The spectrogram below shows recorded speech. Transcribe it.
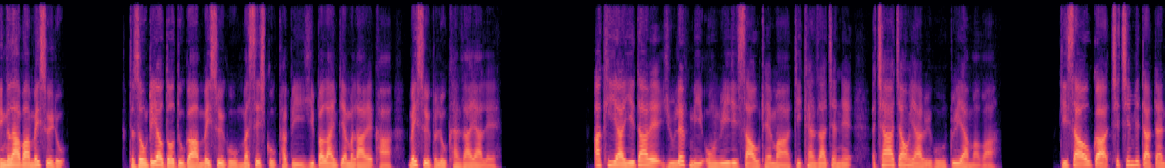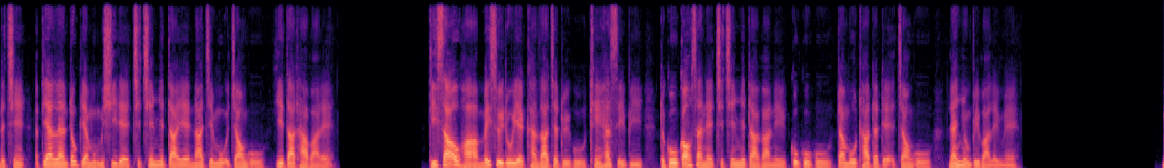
မင်္ဂလာပါမိတ်ဆွေတို့တစ်စုံတစ်ယောက်သောသူကမိတ်ဆွေကို message ကိုဖတ်ပြီး reply ပြန်မလာတဲ့အခါမိတ်ဆွေဘယ်လိုခံစားရလဲအာခီယာရေးသားတဲ့ You Left Me Only စာအုပ်ထဲမှာဒီခံစားချက်နဲ့အခြားအကြောင်းအရာတွေကိုတွေ့ရမှာပါဒီစာအုပ်ကချစ်ချင်းမေတ္တာတန်းတခြင်းအပြန်အလှန်တုံ့ပြန်မှုမရှိတဲ့ချစ်ချင်းမေတ္တာရဲ့နာကျင်မှုအကြောင်းကိုရေးသားထားပါတယ် ဒီစာအုပ်ဟာမိတ်ဆွေတို့ရဲ့ခံစားချက်တွေကိုထင်ဟပ်စေပြီးတကိုယ်ကောင်းဆန်တဲ့ချစ်ချင်းမေတ္တာကနေကိုယ့်ကိုယ်ကိုတန်ဖိုးထားတတ်တဲ့အကြောင်းကိုလမ်းညွှန်ပေးပါလိမ့်မယ်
